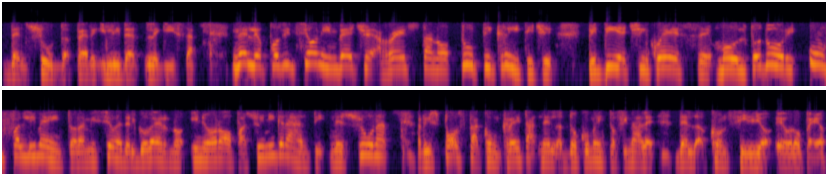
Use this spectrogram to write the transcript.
del Sud per il leader leghista. Nelle opposizioni invece restano tutti critici, PD e 5S molto duri, un fallimento la missione del governo in Europa sui migranti, nessuna risposta concreta nel documento finale del Consiglio europeo.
